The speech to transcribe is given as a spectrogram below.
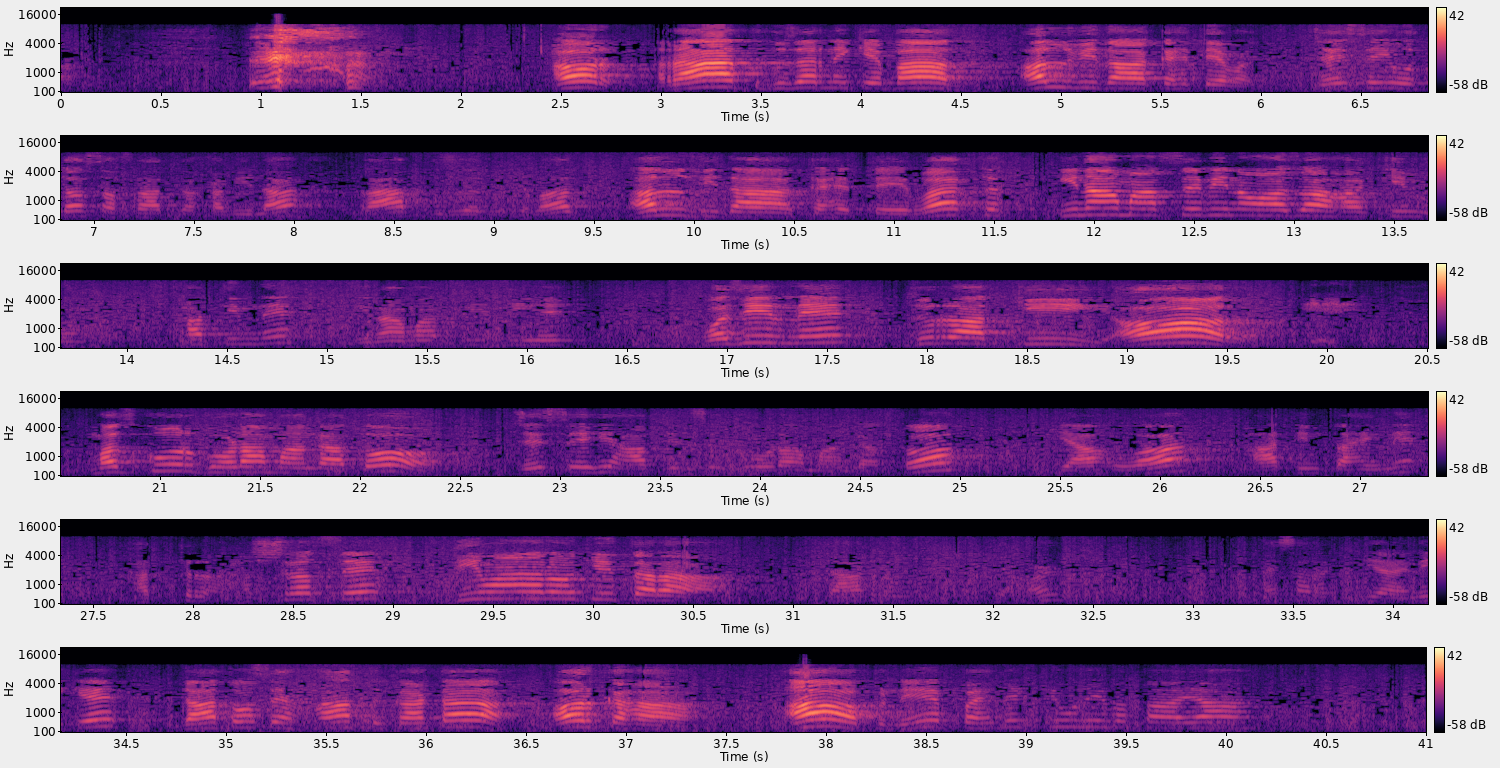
और रात गुजरने के बाद अलविदा कहते वक्त जैसे ही वो दस अफराद का कबीला, रात गुजरने के बाद अलविदा कहते वक्त इनामात से भी नवाजा हाकिम हाकिम ने इनामात भी दिए। वज़ीर ने जुर्रात की और मजकूर घोड़ा मांगा तो जैसे ही हातिम से घोड़ा मांगा तो क्या हुआ? हातिम ताही ने हसरत से दीवारों की तरह दिया यानी के दांतों से हाथ काटा और कहा, आपने पहले क्यों नहीं बताया?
